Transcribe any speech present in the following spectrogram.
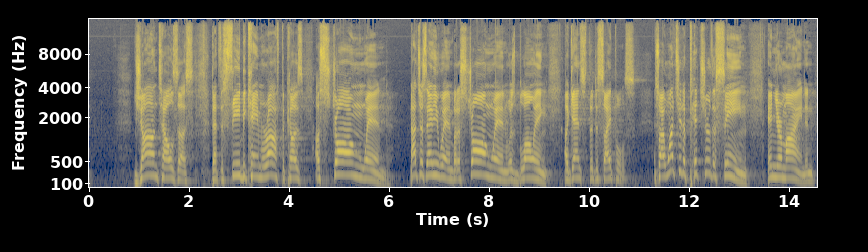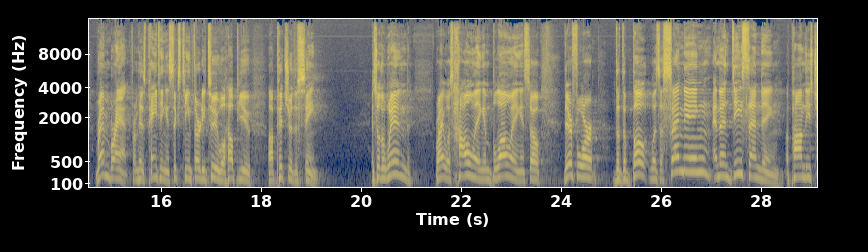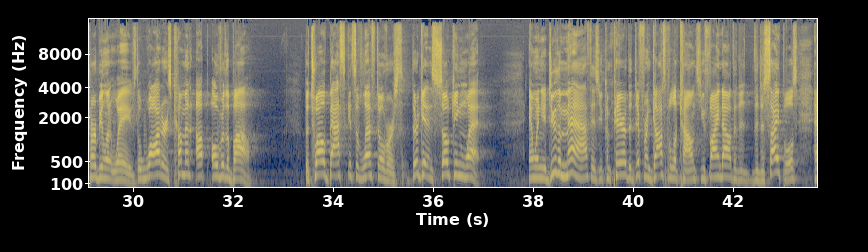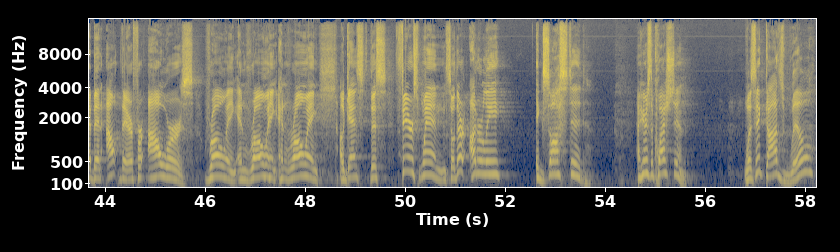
John tells us that the sea became rough because a strong wind, not just any wind, but a strong wind was blowing against the disciples. And so I want you to picture the scene in your mind. And Rembrandt, from his painting in 1632, will help you uh, picture the scene. And so the wind, right, was howling and blowing. And so, therefore, the, the boat was ascending and then descending upon these turbulent waves. The water's coming up over the bow. The 12 baskets of leftovers, they're getting soaking wet. And when you do the math, as you compare the different gospel accounts, you find out that the, the disciples have been out there for hours, rowing and rowing and rowing against this fierce wind. So they're utterly exhausted. Now, here's the question Was it God's will?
